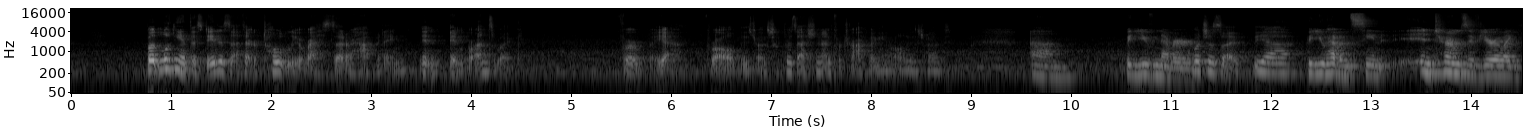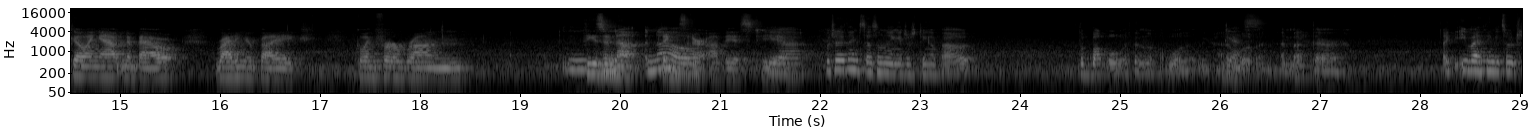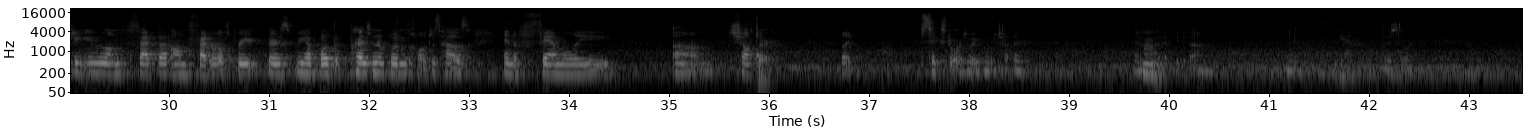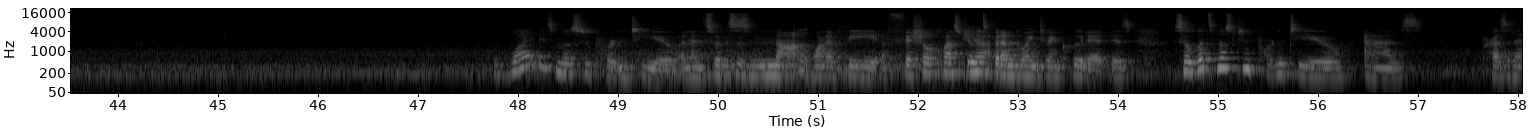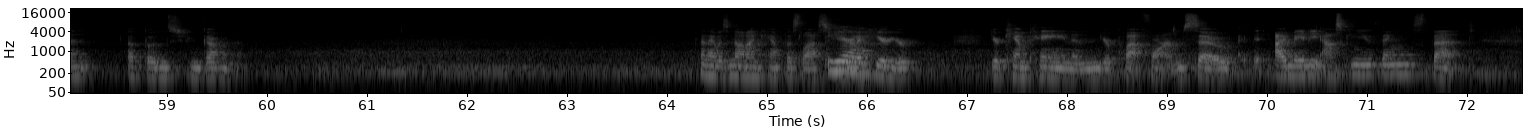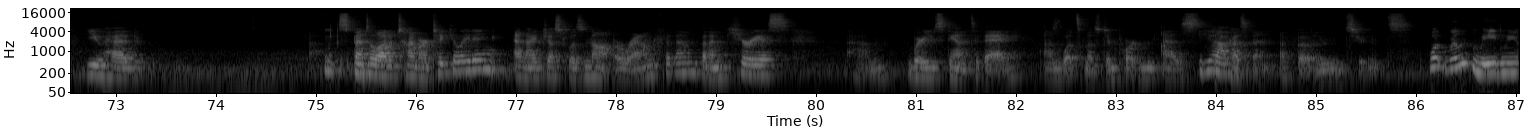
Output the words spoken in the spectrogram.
But looking at this data set, there are totally arrests that are happening in, in Brunswick for yeah for all of these drugs, for possession and for trafficking of all these drugs. Um, but you've never, Which is like yeah, but you haven't seen in terms of your like going out and about, riding your bike, going for a run. These are No- not no. things that are obvious to you. Yeah, which I think says something interesting about the bubble within the bubble that we kind Yes. of live in, and that Yeah. they're like even I think it's so interesting even on Fed that on Federal Street there's we have both the president of Bowdoin College's house and a family um, shelter, like six doors away from each other, and Hmm. uh, yeah, yeah, Yeah. there's like What is most important to you? And then, so this is not one of the official questions, Yeah. but I'm going to include it. Is so what's most important to you as president of Bowdoin Student Government? And I was not on campus last year, I hear your your campaign and your platform. So I, I may be asking you things that you had spent a lot of time articulating, and I just was not around for them. But I'm curious um, where you stand today on what's most important as Yeah. the president of Bowdoin students. what really made me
